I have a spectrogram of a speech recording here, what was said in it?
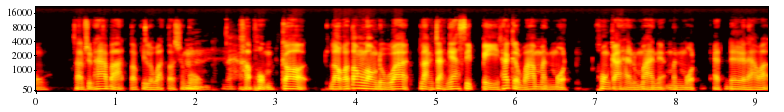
ง 3.5 บาทต่อกิโลวัตต์ต่อชั่วโมงอืมนะครับครับผมก็เราก็ต้องลองดูว่าหลังจากเนี้ยสิปี ถ้าเกิดว่ามันหมดโครงการหนุมานเนี่ยมันหมด adder แล้วอะ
